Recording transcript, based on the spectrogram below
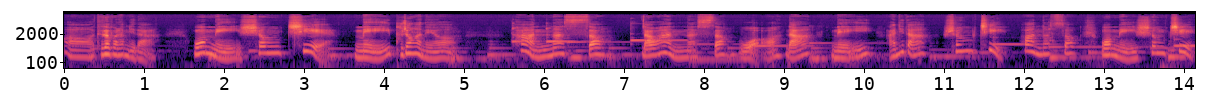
어, 대답을 합니다. 我没生气. 메이 부정하네요. 화 안 났어. 나 화 안 났어. 我나 메이 아니다. 生气. 화 안 났어. 我没生气.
